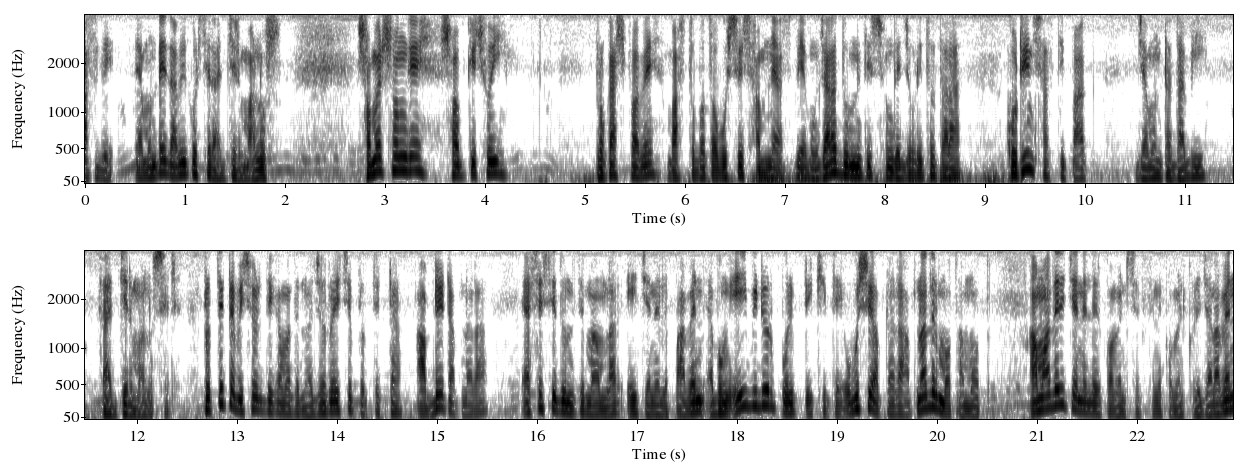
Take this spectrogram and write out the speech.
আসবে। এমনটাই দাবি করছে রাজ্যের মানুষ। সময়ের সঙ্গে সব কিছুই প্রকাশ পাবে, বাস্তবতা অবশ্যই সামনে আসবে এবং যারা দুর্নীতির সঙ্গে জড়িত তারা কঠিন শাস্তি পাক, যেমনটা দাবি রাজ্যের মানুষের। প্রত্যেকটা বিষয়ের দিকে আমাদের নজর রয়েছে, প্রত্যেকটা আপডেট আপনারা এসএসসি দুর্নীতি মামলার এই চ্যানেলে পাবেন এবং এই ভিডিওর পরিপ্রেক্ষিতে অবশ্যই আপনারা আপনাদের মতামত আমাদের চ্যানেলের কমেন্ট সেকশনে কমেন্ট করে জানাবেন।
